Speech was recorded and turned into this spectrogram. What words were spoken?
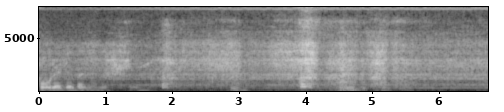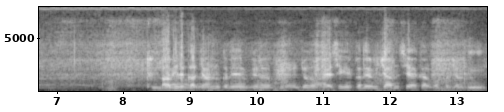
ਪੂਰੇ ਜੇ ਪੈਂਦੇ ਆਪ ਜੀ ਦੇ। ਘਰ ਜਾਣ ਨੂੰ ਕਦੇ ਜਦੋਂ ਆਏ ਸੀਗੇ ਕਦੇ ਵਿਚਾਰ ਨਹੀਂ ਸੀ ਆਇਆ ਘਰ ਵਾਪਸ ਜਾਣ ਦਾ? ਠੀਕ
